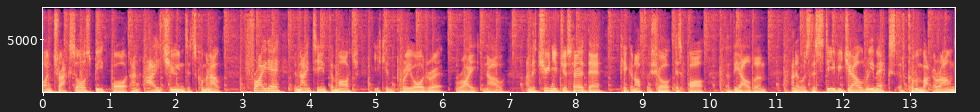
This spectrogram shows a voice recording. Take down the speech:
on Traxsource, Beatport and iTunes. It's coming out Friday, the 19th of March. You can pre-order it right now. And the tune you've just heard there, kicking off the show, is part of the album. And it was the Stevie Gel remix of Coming Back Around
